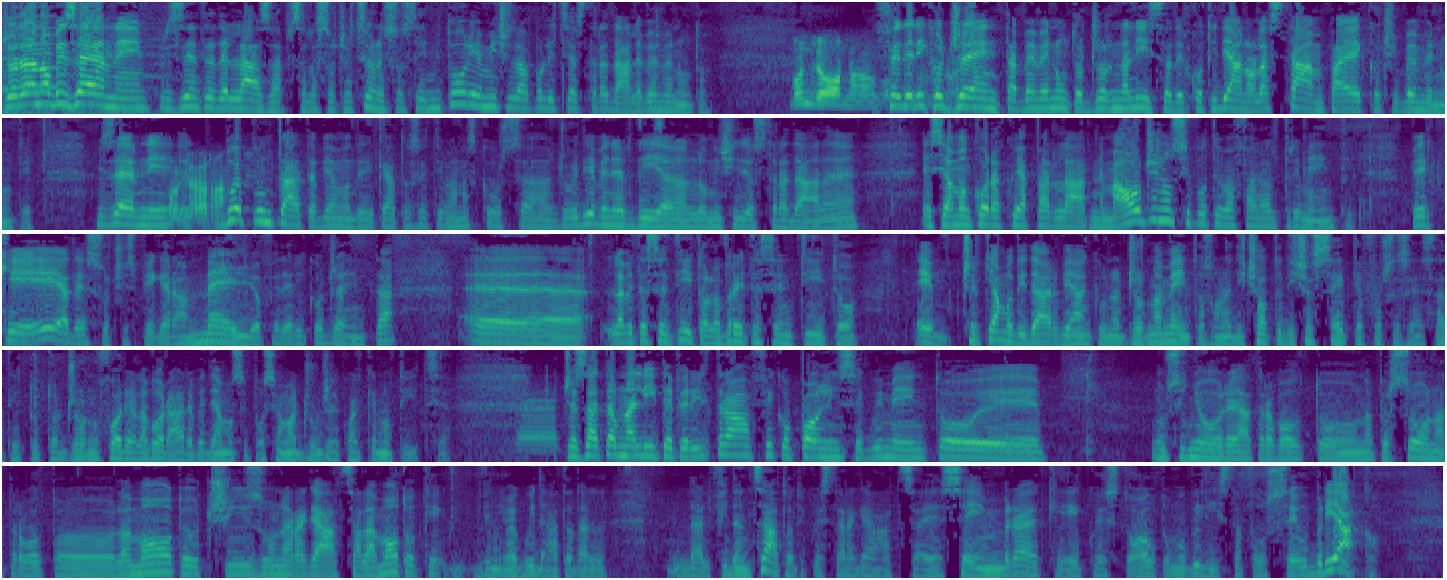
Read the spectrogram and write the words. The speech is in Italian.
Giordano Biserni, presidente dell'ASAPS, l'associazione sostenitori e amici della Polizia Stradale, benvenuto. Buongiorno. Federico buongiorno. Genta, benvenuto, giornalista del quotidiano La Stampa, eccoci, benvenuti. Biserni, eh, Buongiorno. due puntate abbiamo dedicato settimana scorsa, giovedì e venerdì, all'omicidio stradale eh? e siamo ancora qui a parlarne, ma oggi non si poteva fare altrimenti, perché, adesso ci spiegherà meglio Federico Genta, eh, l'avete sentito, l'avrete sentito e cerchiamo di darvi anche un aggiornamento, sono le 18.17, forse siete stati tutto il giorno fuori a lavorare, vediamo se possiamo aggiungere qualche notizia. C'è stata una lite per il traffico, poi l'inseguimento e un signore ha travolto una persona, ha travolto la moto e ucciso una ragazza, la moto che veniva guidata dal, dal fidanzato di questa ragazza e sembra che questo automobilista fosse ubriaco.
